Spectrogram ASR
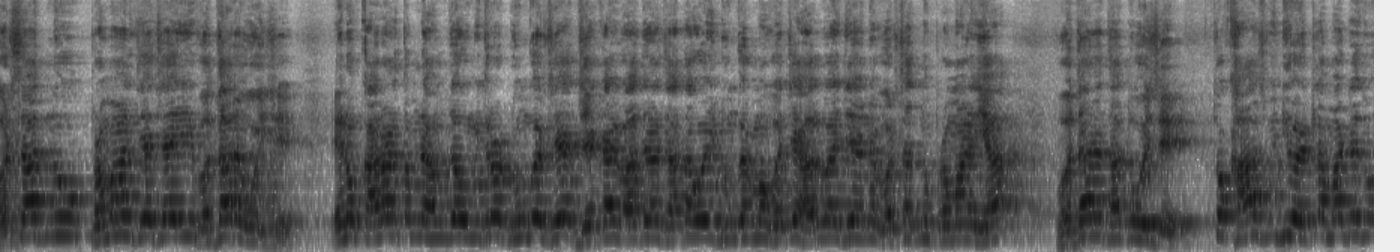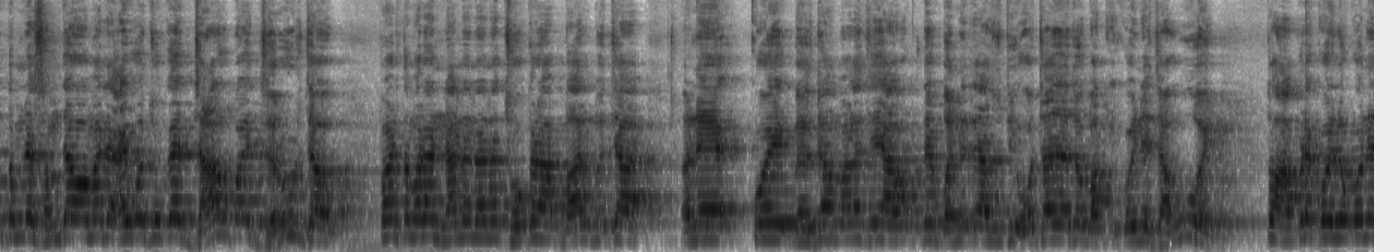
વરસાદનું પ્રમાણ જે છે એ વધારે હોય છે. એનું કારણ તમને સમજાવું મિત્રો, ડુંગર છે, જે કાંઈ વાદળા જતા હોય ડુંગરમાં વચ્ચે હલવાઈ જાય અને વરસાદનું પ્રમાણ અહીંયા વધારે થતું હોય છે. તો ખાસ વીડિયો એટલા માટે જ હું તમને સમજાવવા માટે આવ્યો છું કે જાઓ ભાઈ, જરૂર જાઓ પણ તમારા નાના નાના છોકરા, બાલ બચ્ચા અને કોઈ ગલધા માણસ છે, આ વખતે બને ત્યાં સુધી ઓછા જજો, બાકી કોઈને જવું હોય તો આપણે કોઈ લોકોને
